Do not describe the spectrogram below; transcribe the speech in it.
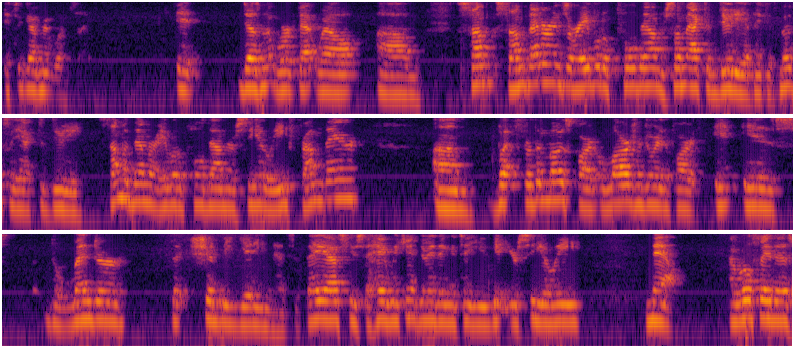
it's a government website. It doesn't work that well. Um, some some veterans are able to pull down, or some active duty, I think it's mostly active duty. Some of them are able to pull down their COE from there, um, but for the most part, a large majority of the part, it is the lender that should be getting this. If they ask you, say, hey, we can't do anything until you get your COE. Now, I will say this:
